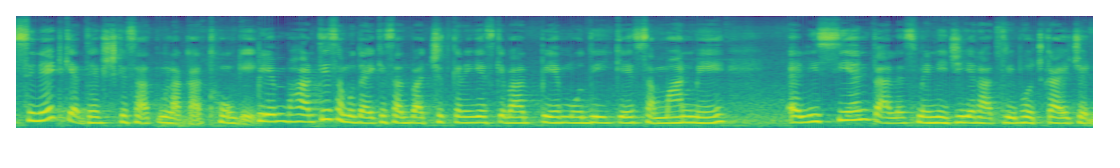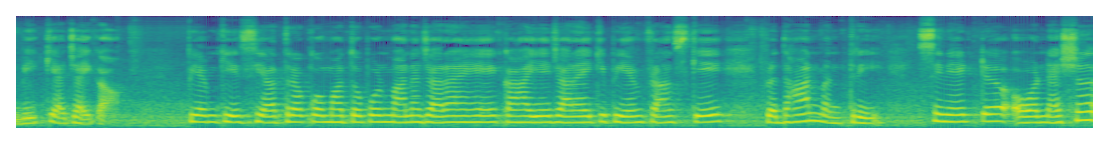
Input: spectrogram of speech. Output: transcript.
सीनेट के अध्यक्ष के साथ मुलाकात होगी। पीएम भारतीय समुदाय के साथ बातचीत करेंगे। इसके बाद पीएम मोदी के सम्मान में एलिसियन पैलेस में निजी रात्रि भोज का आयोजन भी किया जाएगा। पीएम की इस यात्रा को महत्वपूर्ण माना जा रहा है। कहा यह जा रहा है कि पीएम फ्रांस के प्रधानमंत्री सीनेट और नेशनल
